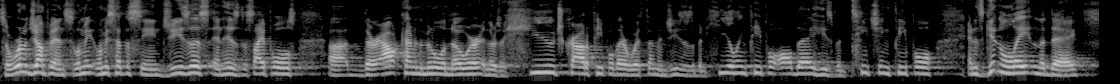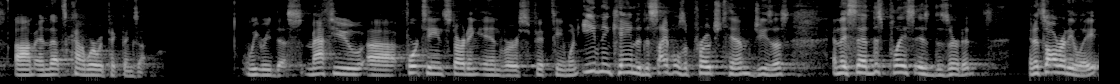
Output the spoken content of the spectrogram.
So we're going to jump in. So let me, let me set the scene. Jesus and his disciples, uh, they're out kind of in the middle of nowhere, and there's a huge crowd of people there with them. And Jesus has been healing people all day. He's been teaching people. And it's getting late in the day, um, and that's kind of where we pick things up. We read this Matthew uh, 14, starting in verse 15. When evening came, the disciples approached him, Jesus, and they said, This place is deserted, and it's already late.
